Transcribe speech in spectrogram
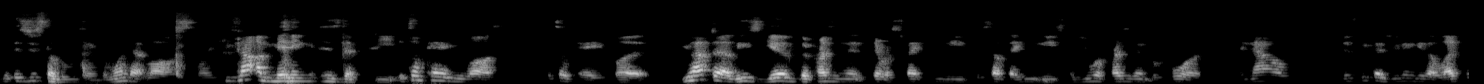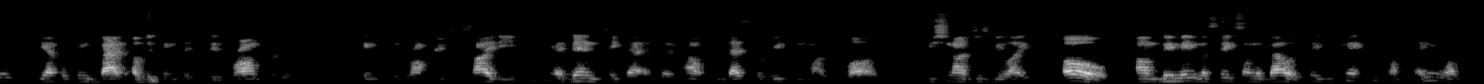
it's just the loser, the one that lost. Like he's not admitting his defeat. It's okay, you lost. It's okay, but you have to at least give the president the respect he needs, the stuff that he needs, because you were president before, and now just because you didn't get elected, you have to think back of the things that you did wrong for your things you did wrong for your society, and then take that into account. And that's the reason why you lost. You should not just be like, oh, um, they made mistakes on the ballot. Say you can't keep complaining like.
